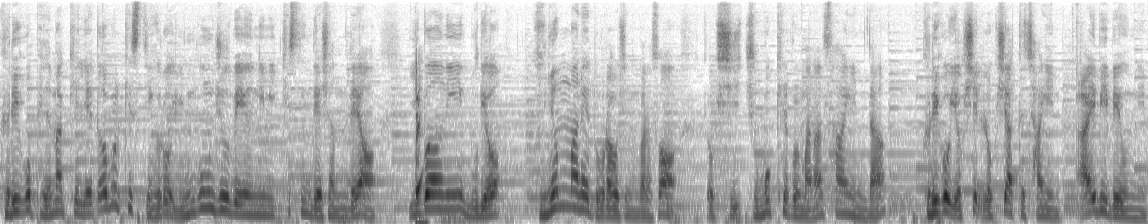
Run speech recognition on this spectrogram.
그리고 벨마 켈리의 더블 캐스팅으로 윤공주 배우님이 캐스팅되셨는데요. 이번이 무려 9년 만에 돌아오시는 거라서 역시 주목해볼 만한 상황입니다. 그리고 역시 록시 하트 장인 아이비 배우님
